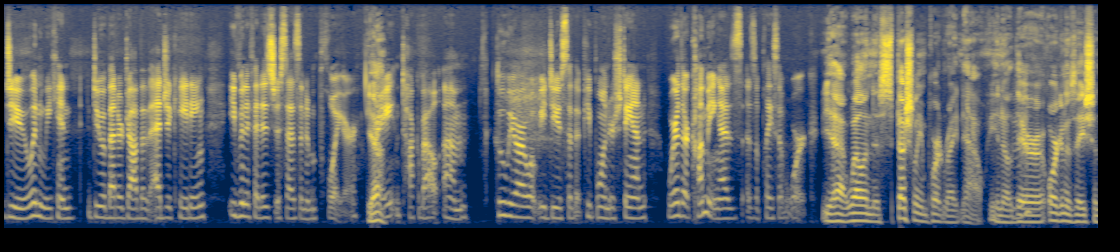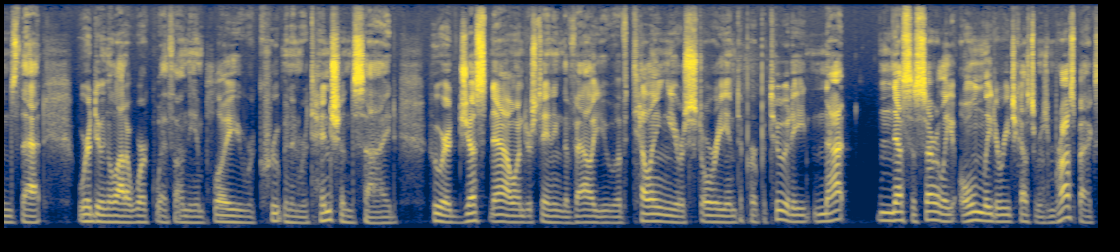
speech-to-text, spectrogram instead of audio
do, and we can do a better job of educating, even if it is just as an employer, Yeah. right? And talk about um, who we are, what we do, so that people understand where they're coming as as a place of work. Yeah, well, and especially important right now. You know, there are organizations that we're doing a lot of work with on the employee recruitment and retention side who are just now understanding the value of telling your story into perpetuity, not necessarily only to reach customers and prospects,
